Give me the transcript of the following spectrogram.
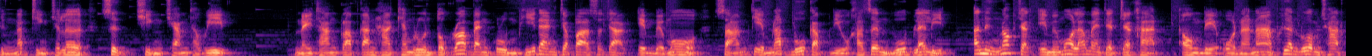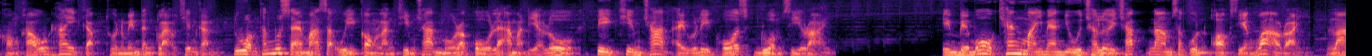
ถึงนัดชิงชนะเลิศศึกชิงแชมป์ทวีป ในทางกลับกันหากแคมรูนตกรอบแบ่งกลุ่มผีแดงจะปราศจากเอมเบโม3 เกมนัดบู๊กับนิวคาสเซิลวูฟและลีดอันหนึ่งนอกจากเอมเบโมแล้วแมนเชสเตอร์จะขาดองเดโอนาน่าเพื่อนร่วมชาติของเขาให้กับทัวร์นาเมนต์ดังกล่าวเช่นกัน รวมทั้งนุสแซมาซาอุยกองหลังทีมชาติโมร็อกโก และอามาเดียโลปีกทีมชาติไอวอรี่โคสต์รวม 4 ราย อมเบโมแข้งไมแมนยูเฉลยชัด นามสกุลออกเสียงว่าอะไร ล่า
